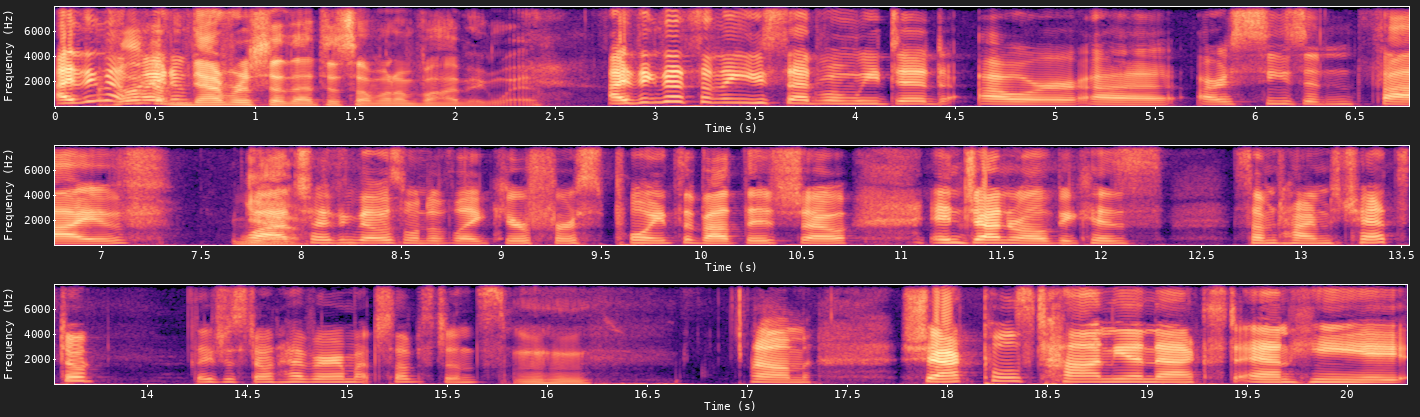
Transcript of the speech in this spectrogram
I think I that like might I've have never said that to someone I'm vibing with. I think that's something you said when we did our uh our season 5 watch. I think that was one of like your first points about this show in general because sometimes chats don't they just don't have very much substance. hmm Um, Shaq pulls Tanya next, and he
